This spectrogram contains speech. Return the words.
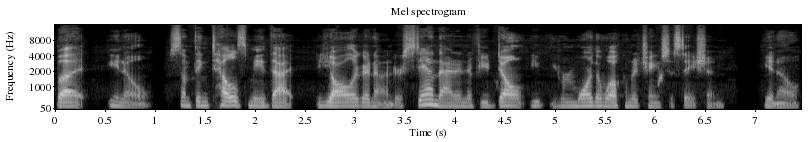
But, you know, something tells me that y'all are going to understand that and if you don't, you, are more than welcome to change the station, you know.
